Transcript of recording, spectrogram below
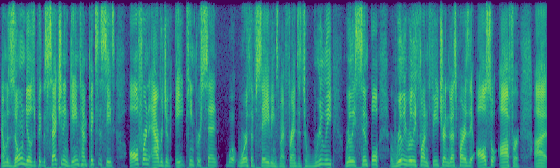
And with zone deals, you pick the section and game time picks the seats, all for an average of 18% worth of savings, my friends. It's really, really simple, a really, really fun feature. And the best part is they also offer uh,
